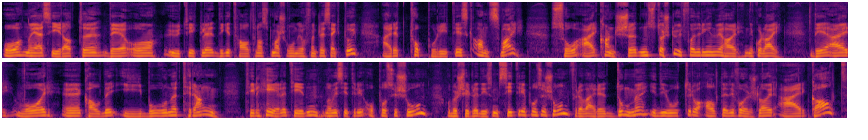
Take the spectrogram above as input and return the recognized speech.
Og når jeg sier at eh, det å utvikle digital transformasjon i offentlig sektor er et toppolitisk ansvar, så er kanskje den største utfordringen vi har, Nikolai, det er vår, eh, kall det iboende trang til hele tiden, når vi sitter i opposisjon, å beskylde de som sitter i posisjon for å være dumme, idioter og alt det de foreslår er galt galt,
